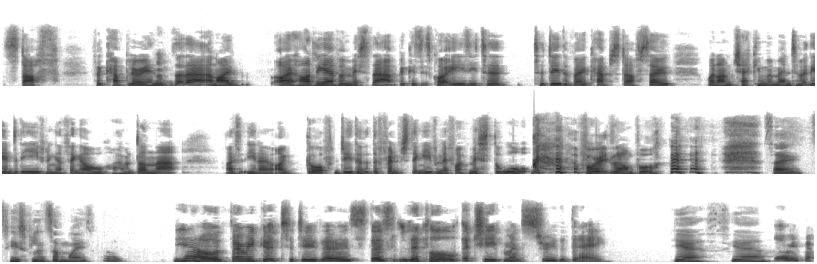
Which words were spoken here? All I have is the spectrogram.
stuff, vocabulary and hmm. things like that, and I I hardly ever miss that because it's quite easy to to do the vocab stuff. So when I'm checking momentum at the end of the evening, I think, oh, I haven't done that. I, you know, I go off and do the, the French thing, even if I've missed the walk, for example. so it's useful in some ways. Hmm. Yeah, well, very good to do those those little achievements through the day. Yes, yeah. Very, very.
